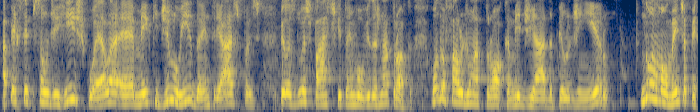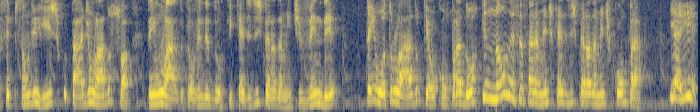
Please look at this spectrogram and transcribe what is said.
a percepção de risco ela é meio que diluída, entre aspas, pelas duas partes que estão envolvidas na troca. Quando eu falo de uma troca mediada pelo dinheiro, normalmente a percepção de risco está de um lado só. Tem um lado que é o vendedor que quer desesperadamente vender, tem o outro lado que é o comprador que não necessariamente quer desesperadamente comprar. E aí,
